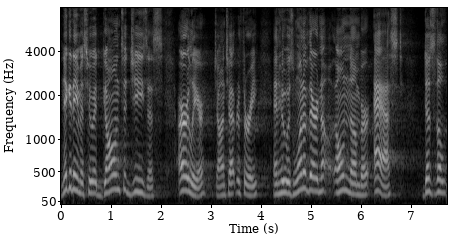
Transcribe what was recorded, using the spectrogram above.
Nicodemus, who had gone to Jesus earlier, John chapter 3, and who was one of their own number, asked, does, the,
